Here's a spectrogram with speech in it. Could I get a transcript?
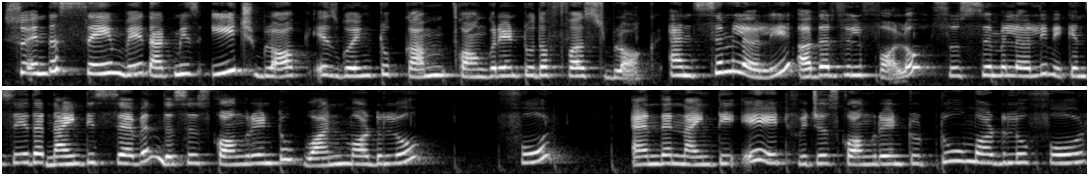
So in the same way that means each block is going to come congruent to the first block and similarly others will follow. So similarly we can say that 97 this is congruent to 1 modulo 4 and then 98 which is congruent to 2 modulo 4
